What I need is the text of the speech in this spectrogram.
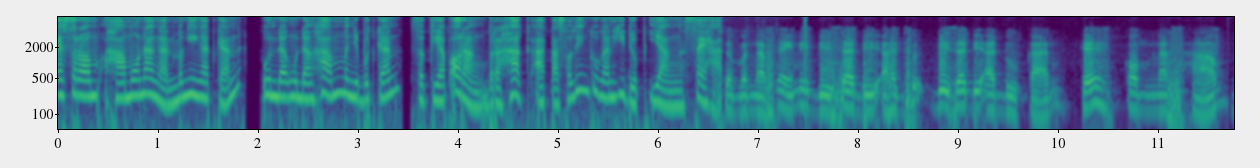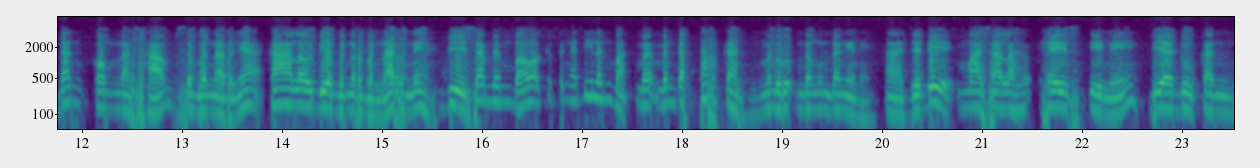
Esrom Hamonangan mengingatkan, Undang-Undang HAM menyebutkan setiap orang berhak atas lingkungan hidup yang sehat. Sebenarnya ini bisa diaju, bisa diadukan ke Komnas HAM dan Komnas HAM sebenarnya kalau dia benar-benar nih bisa membawa ke pengadilan Pak, mendaftarkan menurut undang-undang ini. Nah, jadi masalah HACE ini diadukan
